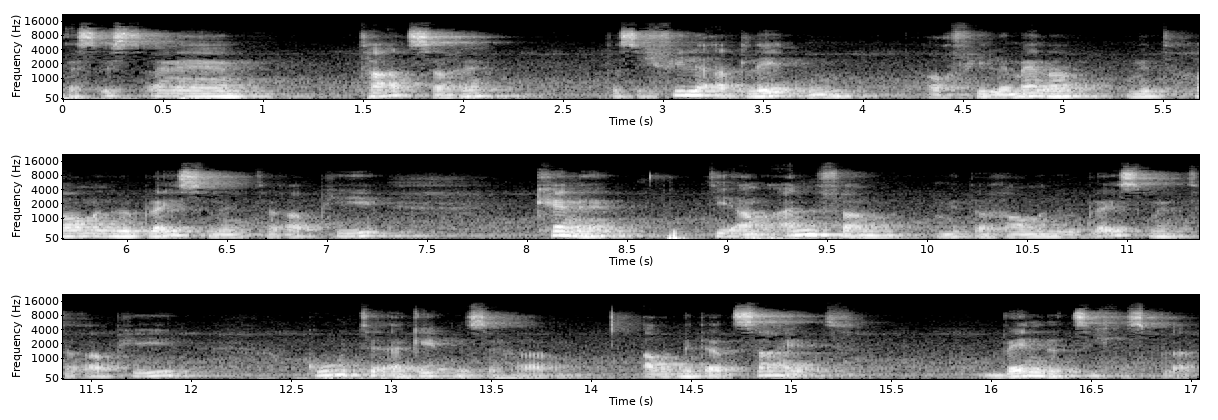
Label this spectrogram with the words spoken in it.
es ist eine Tatsache, dass sich viele Athleten, auch viele Männer, mit Hormone Replacement Therapie kenne, die am Anfang mit der Hormone Replacement Therapie gute Ergebnisse haben. Aber mit der Zeit wendet sich das Blatt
